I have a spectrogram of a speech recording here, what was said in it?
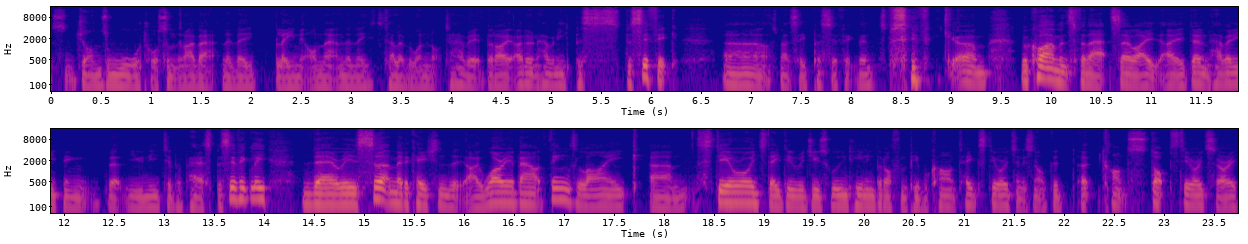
St John's wort or something like that," and then they blame it on that, and then they tell everyone not to have it. But I, I don't have any specific uh, I was about to say Pacific then, specific um, requirements for that. So I, I, don't have anything that you need to prepare specifically. There is certain medication that I worry about, things like um, steroids. They do reduce wound healing, but often people can't take steroids, and it's not good. Uh, can't stop steroids, sorry,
